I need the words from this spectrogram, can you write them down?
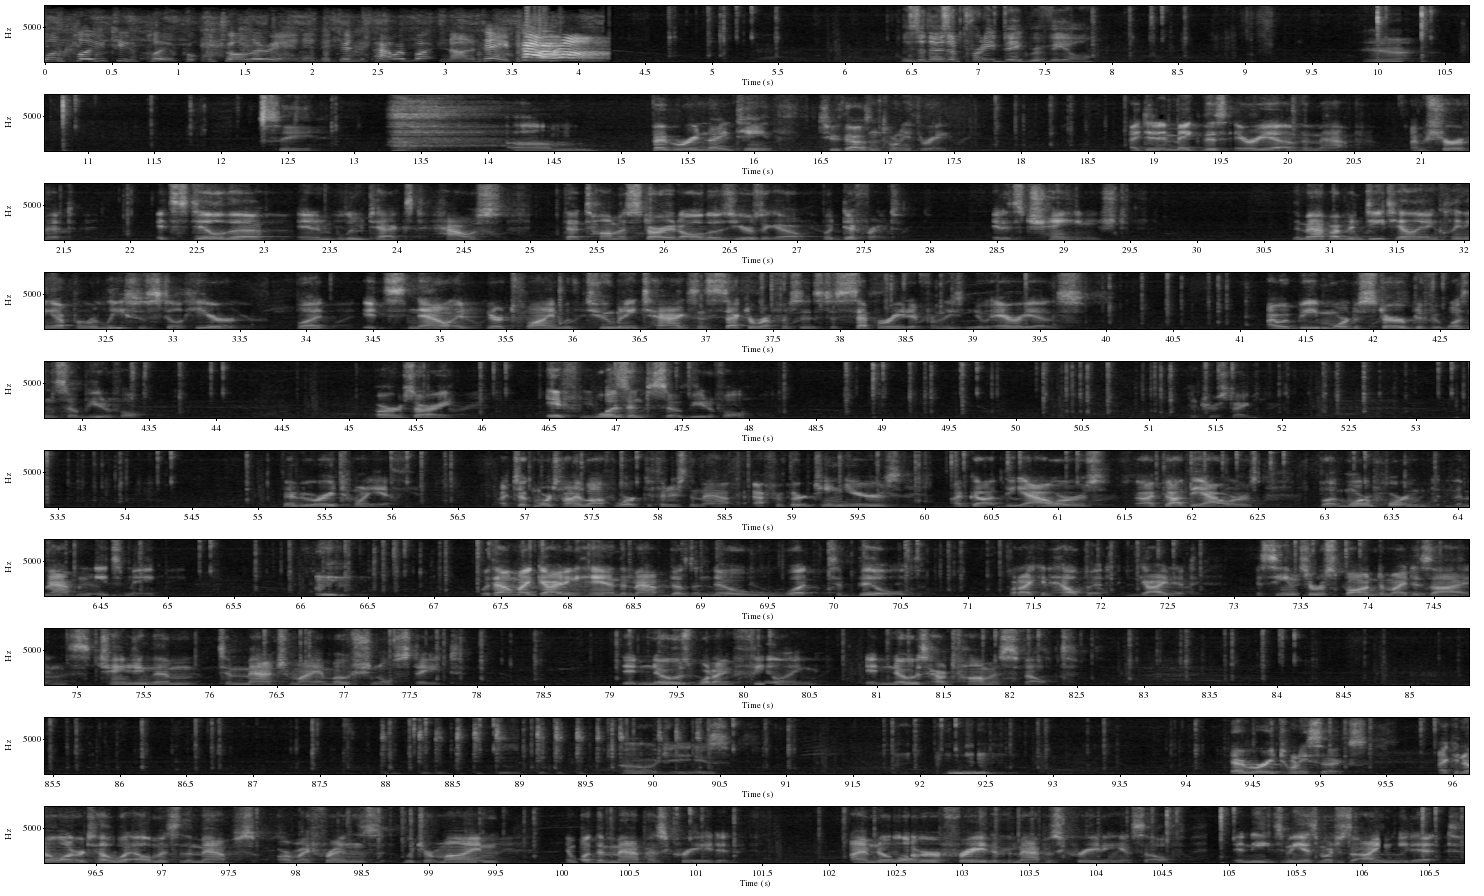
one player, two player, put controller in, and they turn the power button on and say, power on! There's a, there's a pretty big reveal. Yeah. Let's see. um, February 19th, 2023. I didn't make this area of the map. I'm sure of it. It's still the, in blue text, house that Thomas started all those years ago, but different. It has changed. The map I've been detailing and cleaning up for release is still here, but it's now intertwined with too many tags and sector references to separate it from these new areas. I would be more disturbed if it wasn't so beautiful. Or, sorry, if wasn't so beautiful. Interesting. February 20th. I took more time off work to finish the map. After 13 years, I've got the hours, I've got the hours, but more important, the map needs me. Without my guiding hand, the map doesn't know what to build, but I can help it, guide it. It seems to respond to my designs, changing them to match my emotional state. It knows what I'm feeling. It knows how Thomas felt. Oh, jeez. February 26. I can no longer tell what elements of the maps are my friends, which are mine, and what the map has created. I am no longer afraid that the map is creating itself. It needs me as much as I need it.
